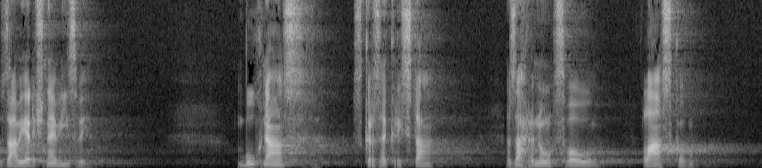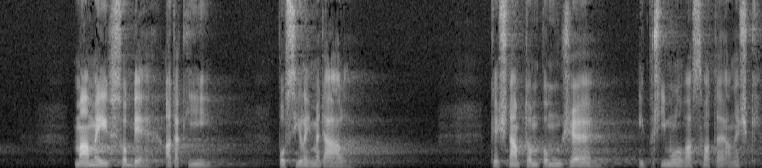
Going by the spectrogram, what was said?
závěrečné výzvy. Bůh nás skrze Krista zahrnul svou láskou. Máme ji v sobě a tak ji posílejme dál. Kež nám tom pomůže i přímluva svaté Anešky.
